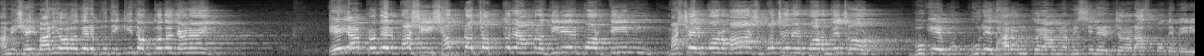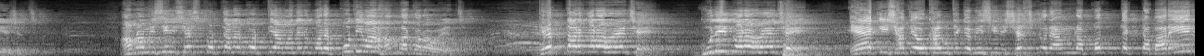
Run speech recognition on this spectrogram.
আমি সেই বাড়িওয়ালাদের প্রতি কৃতজ্ঞতা জানাই। এই আপনাদের পাশেই সাতটা চত্বরে আমরা দিনের পর দিন, মাসের পর মাস, বছরের পর বছর বুকে গুলে ধারণ করে আমরা মিছিলের জন্য রাজপথে বেরিয়ে এসেছি। আমরা মিছিল শেষ করতে না করতে আমাদের উপরে প্রতিবার হামলা করা হয়েছে, গ্রেপ্তার করা হয়েছে, গুলি করা হয়েছে। একই সাথে ওখান থেকে মিছিল শেষ করে আমরা প্রত্যেকটা বাড়ির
